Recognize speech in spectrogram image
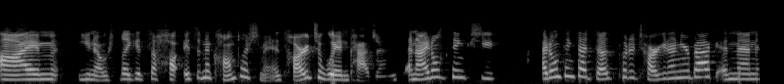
I'm, you know, like it's a it's an accomplishment. It's hard to win pageants, and I don't think she, I don't think that does put a target on your back. And then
